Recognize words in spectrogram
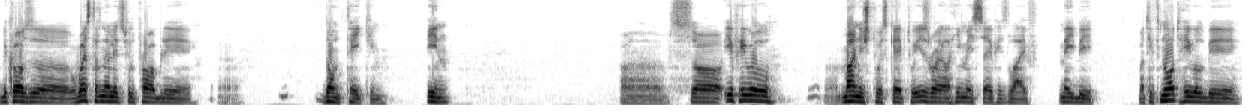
because uh, Western elites will probably uh, don't take him in. Uh, so if he will manage to escape to Israel, he may save his life, maybe. But if not, he will be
